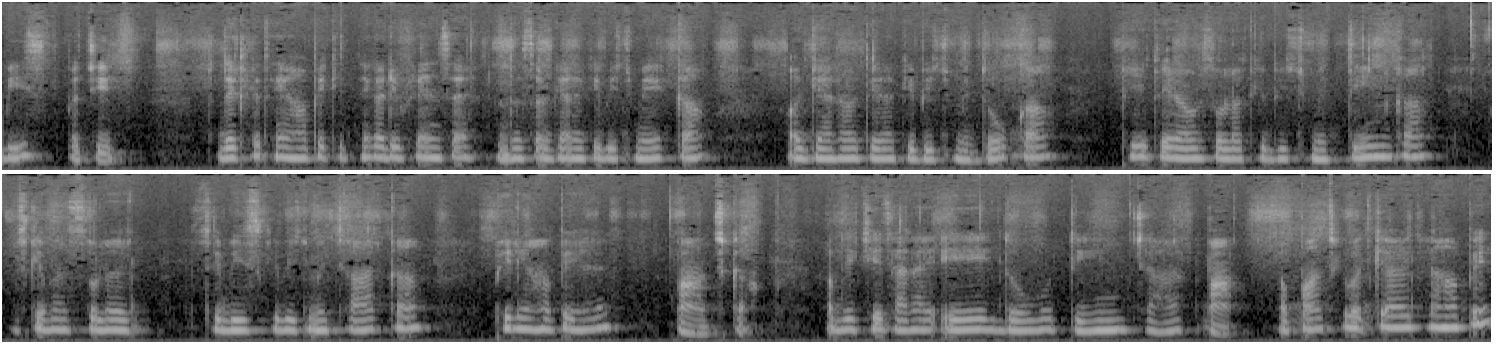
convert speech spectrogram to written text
बीस, पच्चीस। तो देख लेते हैं यहाँ पे कितने का डिफरेंस है। दस और ग्यारह के बीच में एक का, और ग्यारह और तेरह के बीच में दो का, फिर तेरह और सोलह के बीच में तीन का, उसके बाद सोलह से बीस के बीच में चार का फिर यहाँ पे है पाँच का। अब देखिए जा रहा है एक, दो, तीन, चार, पाँच। अब पाँच के बाद क्या है यहाँ पे?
